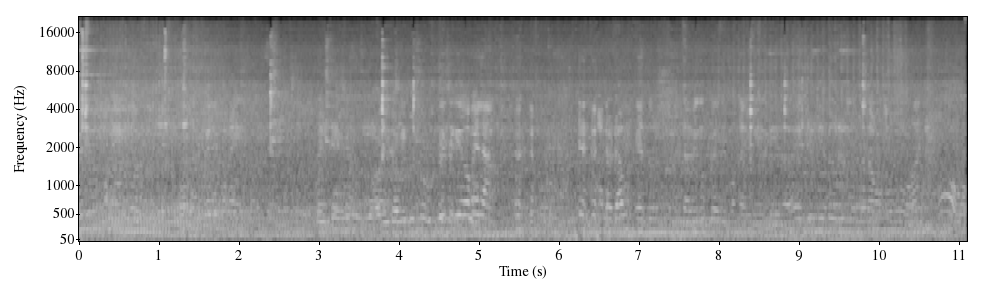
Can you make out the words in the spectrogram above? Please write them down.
Pwede makaingot. Pwede. Hindi, sige, okay lang. Ano daw? Ito, sabi ko pwede makaingot. Eh, di- dito rin naman ako kumuha. Oo.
